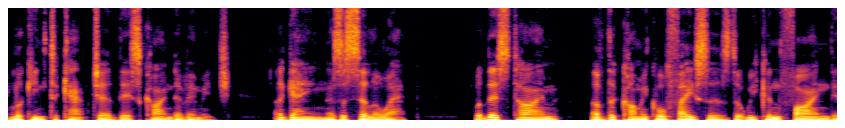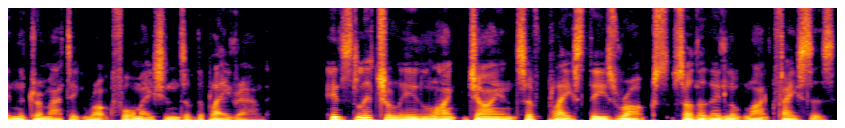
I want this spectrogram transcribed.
looking to capture this kind of image, again as a silhouette, but this time of the comical faces that we can find in the dramatic rock formations of the playground. It's literally like giants have placed these rocks so that they look like faces.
